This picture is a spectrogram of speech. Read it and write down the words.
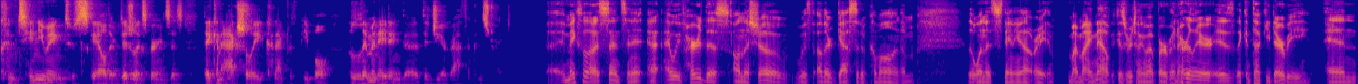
continuing to scale their digital experiences, they can actually connect with people, eliminating the, the geographic constraint. Uh, it makes a lot of sense, and, it, and we've heard this on the show with other guests that have come on. Um, the one that's standing out right in my mind now because we were talking about bourbon earlier is the Kentucky Derby and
